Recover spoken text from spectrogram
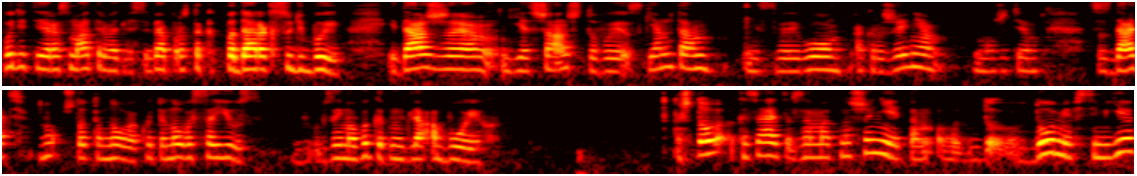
будете рассматривать для себя просто как подарок судьбы. И даже есть шанс, что вы с кем-то из своего окружения можете создать ну, что-то новое, какой-то новый союз, взаимовыгодный для обоих. Что касается взаимоотношений там, в доме, в семье,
